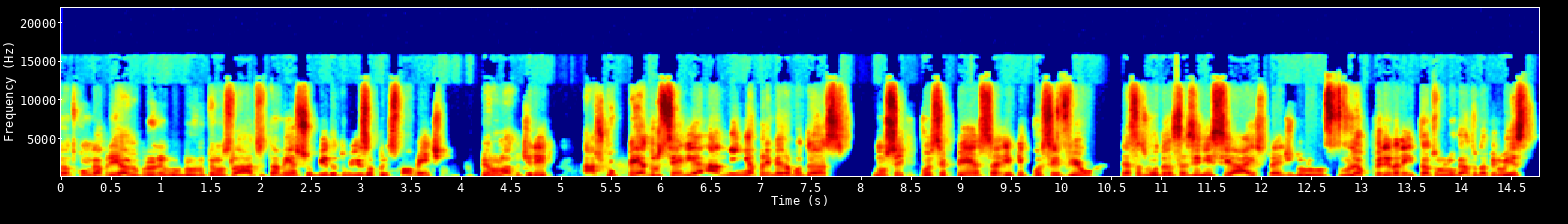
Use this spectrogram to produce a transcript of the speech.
tanto com o Gabriel e o Bruno, o Bruno pelos lados, e também a subida do Isa, principalmente pelo lado direito. Acho que o Pedro seria a minha primeira mudança. Não sei o que você pensa e o que você viu dessas mudanças iniciais, Fred, do Léo Pereira nem tanto no lugar do Davi Luiz,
